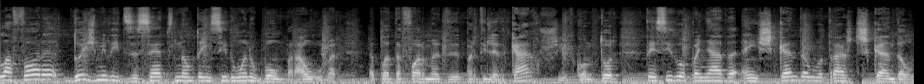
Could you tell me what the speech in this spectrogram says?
Lá fora, 2017 não tem sido um ano bom para a Uber. A plataforma de partilha de carros e de condutor tem sido apanhada em escândalo atrás de escândalo,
